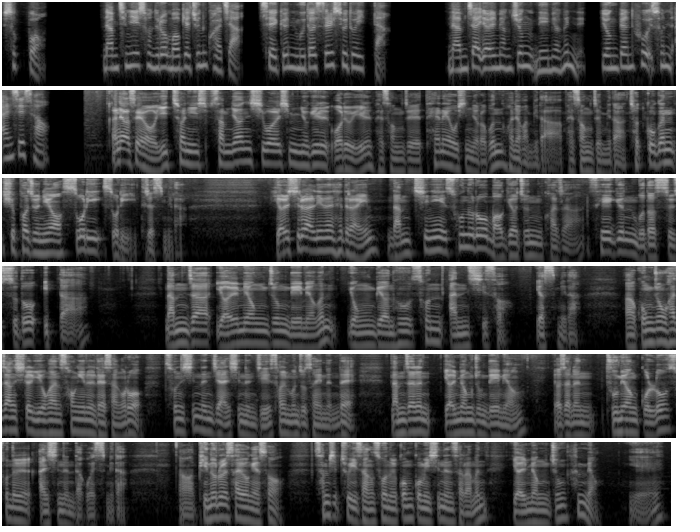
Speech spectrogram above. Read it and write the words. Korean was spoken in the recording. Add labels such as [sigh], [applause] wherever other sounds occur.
속보. 남친이 손으로 먹여준 과자, 세균 묻었을 수도 있다. 남자 10명 중 4명은 용변 후 손 안 씻어. 안녕하세요. 2023년 10월 16일 월요일 배성재 텐에 오신 여러분 환영합니다. 배성재입니다. 첫 곡은 슈퍼주니어 Sorry Sorry 드렸습니다. 10시를 알리는 헤드라인 남친이 손으로 먹여준 과자 세균 묻었을 수도 있다. 남자 10명 중 4명은 용변 후 손 안 씻어 였습니다. 아, 공중 화장실을 이용한 성인을 대상으로 손 씻는지 안 씻는지 설문조사했는데 남자는 10명 중 4명, 여자는 2명꼴로 손을 안 씻는다고 했습니다. 어, 비누를 사용해서 30초 이상 손을 꼼꼼히 씻는 사람은 10명 중 1명. 예.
